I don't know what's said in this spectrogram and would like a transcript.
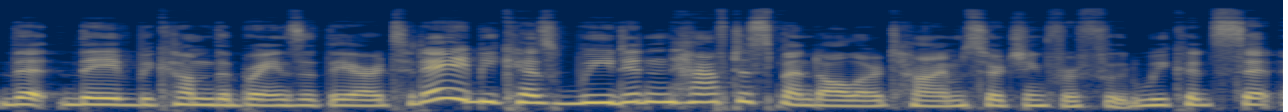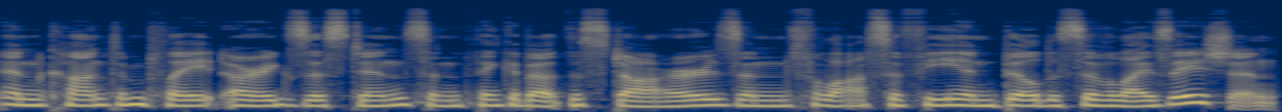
that they've become the brains that they are today because we didn't have to spend all our time searching for food. We could sit and contemplate our existence and think about the stars and philosophy and build a civilization.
